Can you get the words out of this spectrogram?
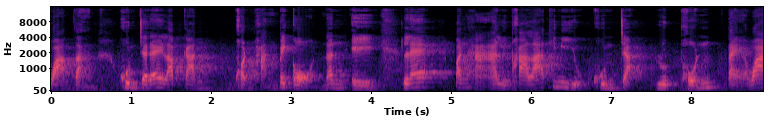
ความต่าง คุณจะได้รับการผ่อนผันไปก่อนนั่นเอง และปัญหาหรือภาระที่มีอยู่คุณจะหลุดพ้นแต่ว่า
